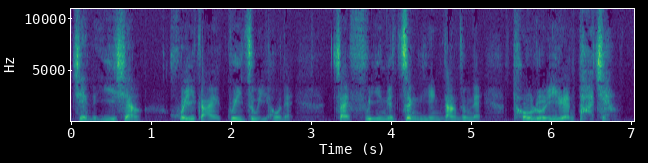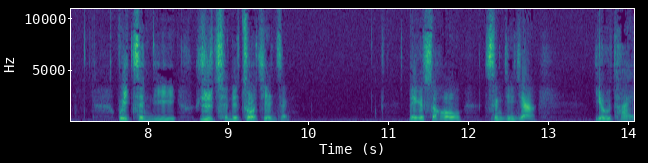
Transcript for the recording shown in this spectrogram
建立意象、悔改归主以后呢，在福音的阵营当中呢，投入了一员大将，为真理日程的做见证。那个时候，圣经讲，犹太、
